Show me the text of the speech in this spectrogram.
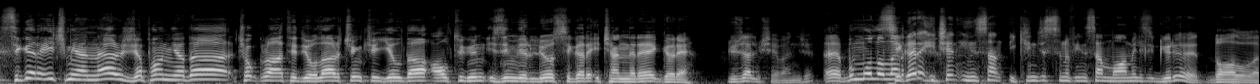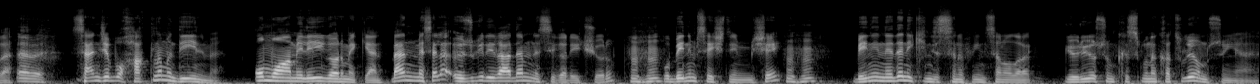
Sigara içmeyenler Japonya'da çok rahat ediyorlar. Çünkü yılda 6 gün izin veriliyor sigara içenlere göre. Güzel bir şey bence. E, bu molalar... Sigara içen insan ikinci sınıf insan muamelesi görüyor ya doğal olarak. Evet. Sence bu haklı mı değil mi? O muameleyi görmek yani. Ben mesela özgür irademle sigara içiyorum. Bu benim seçtiğim bir şey. Beni neden ikinci sınıf insan olarak görüyorsun kısmına katılıyor musun yani?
